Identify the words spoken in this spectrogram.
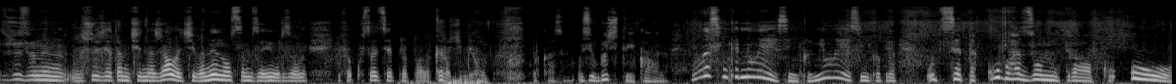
Щось вони, щось я там чи нажала, чи вони носом зайорзали, і фокусація пропала. Коротше, бігом показую. Ось бачите, яка вона. Мілесенька, мілесенька, мілесенька. Прям. Оце таку газонну травку. О,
